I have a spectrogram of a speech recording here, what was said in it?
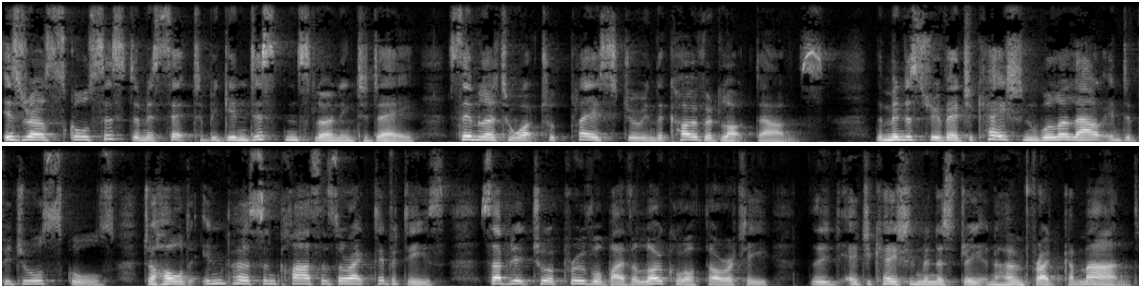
Israel's school system is set to begin distance learning today, similar to what took place during the COVID lockdowns. The Ministry of Education will allow individual schools to hold in-person classes or activities subject to approval by the local authority, the Education Ministry and Homefront Command.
